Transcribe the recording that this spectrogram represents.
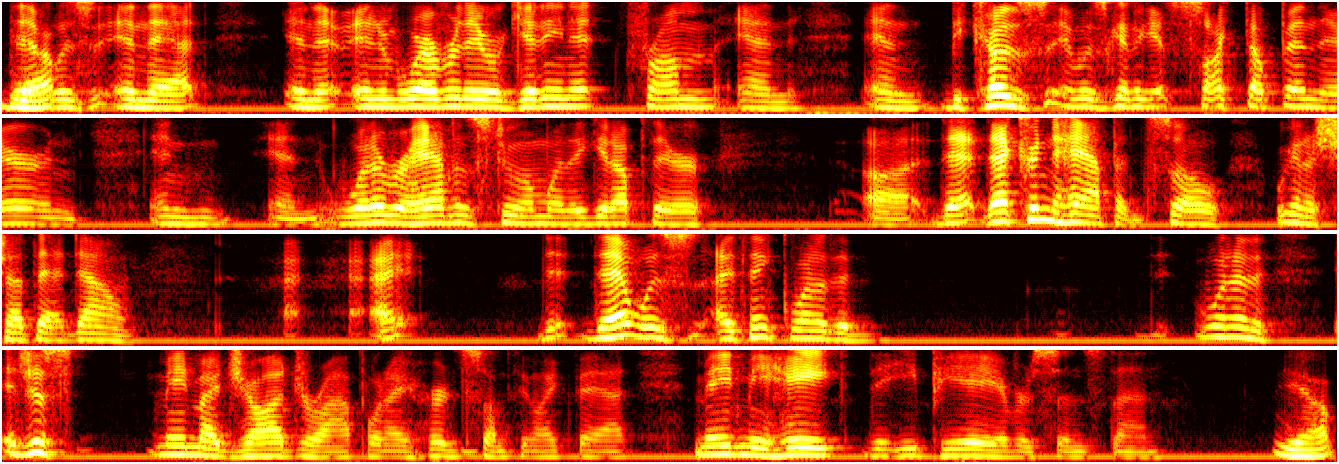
that Yep. was in that in the in wherever they were getting it from and and because it was going to get sucked up in there and and and whatever happens to them when they get up there uh, that that couldn't happen so we're going to shut that down I, I th- that was I think one of the one of the it just made my jaw drop when I heard something like that made me hate the EPA ever since then Yep.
